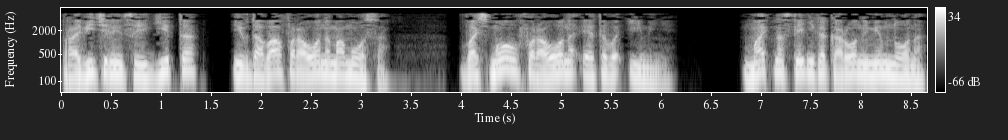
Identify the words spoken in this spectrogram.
правительница Египта и вдова фараона Мамоса, восьмого фараона этого имени, мать наследника короны Мемнона,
